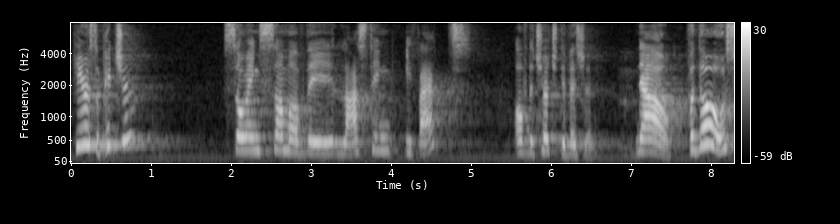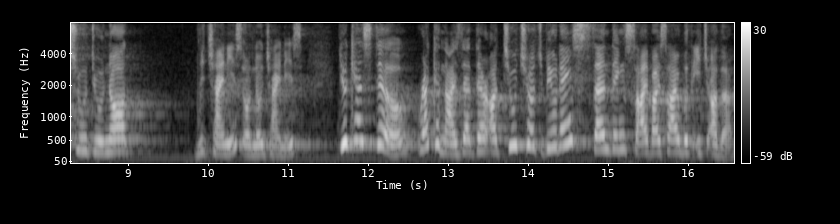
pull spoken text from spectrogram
Here's a picture showing some of the lasting effects of the church division. Now, for those who do not read Chinese or know Chinese, you can still recognize that there are two church buildings standing side by side with each other.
